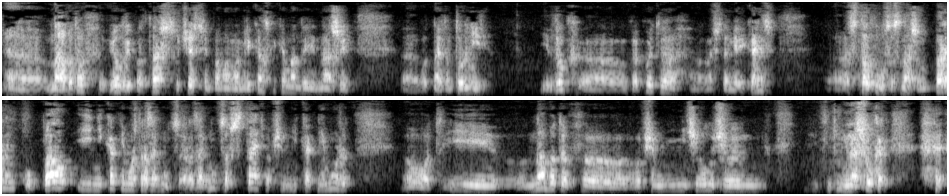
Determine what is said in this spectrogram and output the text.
Набатов вел репортаж с участием, по-моему, американской команды и нашей э, вот на этом турнире. И вдруг э, какой-то значит, американец э, столкнулся с нашим парнем, упал и никак не может разогнуться. Разогнуться, встать, в общем, никак не может. Вот. И Наботов, э, в общем, ничего лучшего не нашел, как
